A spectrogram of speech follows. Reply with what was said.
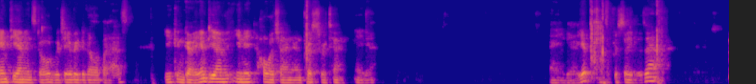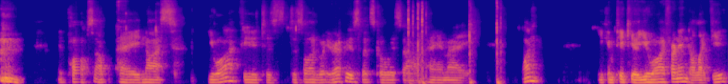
npm installed, which every developer has, you can go npm init holochain and press return. There you go. There you go. Yep, let's proceed with that. it pops up a nice UI for you to decide what your app is. Let's call this AMA one. You can pick your UI front end. I like Vue,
